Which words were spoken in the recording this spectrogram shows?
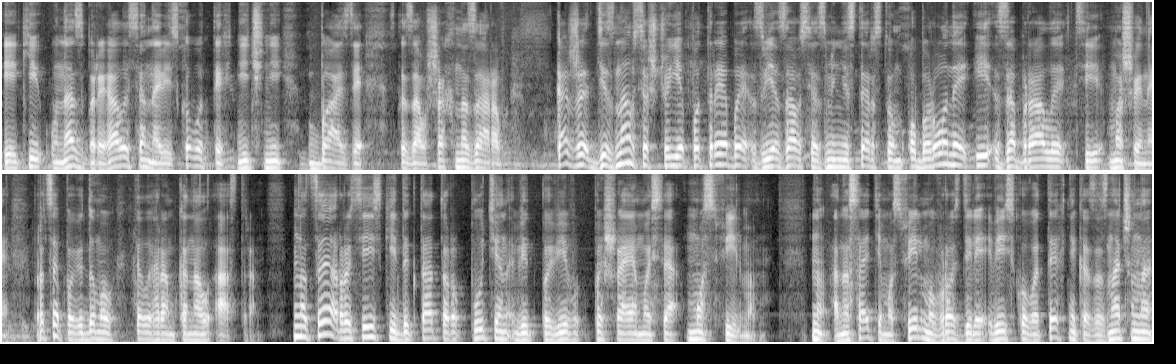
які у нас зберігалися на військово-технічній базі, сказав Шахназаров. Каже, дізнався, що є потреби, зв'язався з міністерством оборони і забрали ці машини. Про це повідомив телеграм-канал Астра. На це російський диктатор Путін відповів: пишаємося Мосфільмом. Ну а на сайті Мосфільму в розділі Військова техніка зазначено,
